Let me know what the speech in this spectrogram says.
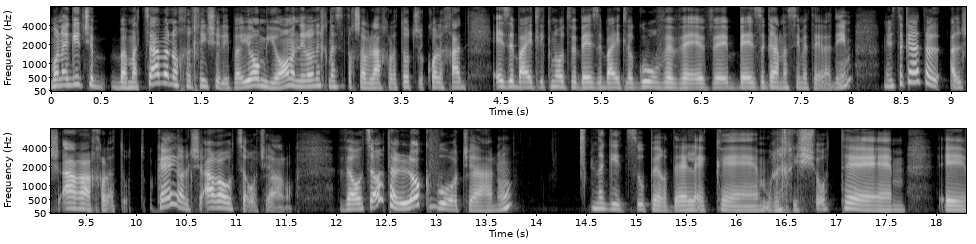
בוא נגיד שבמצב הנוכחי שלי, ביום יום, אני לא נכנסת עכשיו להחלטות של כל אחד איזה בית לקנות ובאיזה בית לגור ובאיזה גן נשים את הילדים, אני מסתכלת על, על שאר ההחלטות, אוקיי? על שאר ההוצאות שלנו. וההוצאות הלא קבועות שלנו, נגיד סופר דלק, אה, רכישות אה, אה,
